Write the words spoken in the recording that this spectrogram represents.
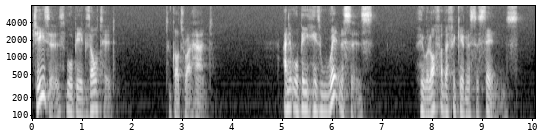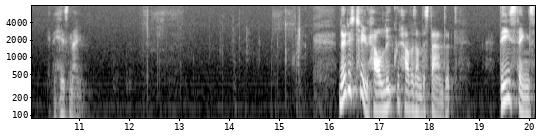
Jesus will be exalted to God's right hand. And it will be his witnesses who will offer the forgiveness of sins in his name. Notice too how Luke would have us understand that these things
